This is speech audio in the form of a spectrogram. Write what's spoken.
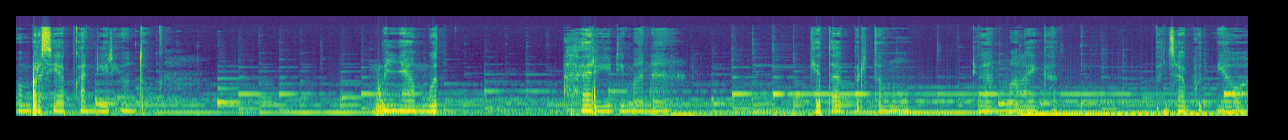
mempersiapkan diri untuk menyambut hari di mana kita bertemu dengan malaikat pencabut nyawa.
